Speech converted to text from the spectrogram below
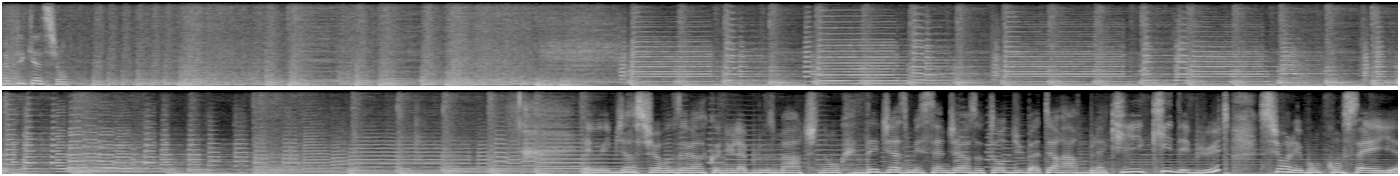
Application. Et oui, bien sûr, vous avez reconnu la Blues March, donc des Jazz Messengers autour du batteur Art Blackie, qui débute sur les bons conseils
